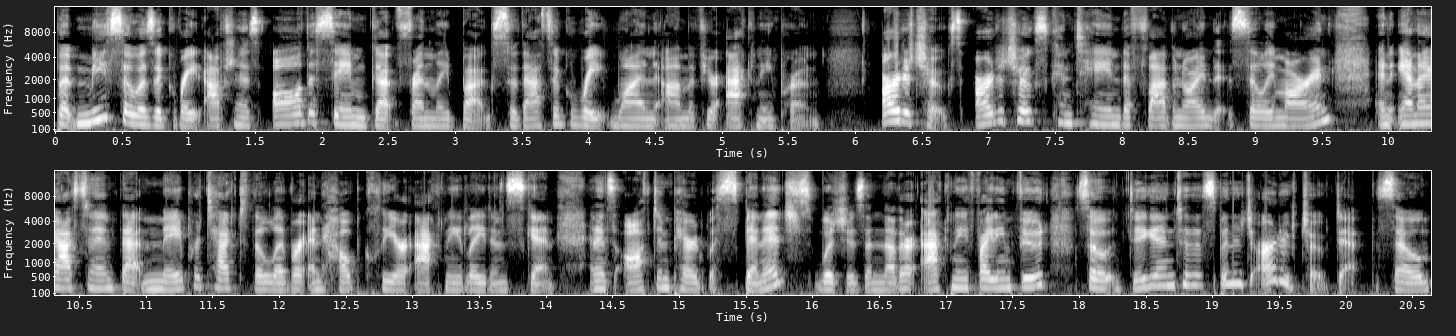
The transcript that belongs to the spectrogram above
but miso is a great option. It's all the same gut friendly bugs. So that's a great one um, if you're acne prone. Artichokes. Artichokes contain the flavonoid silymarin, an antioxidant that may protect the liver and help clear acne laden skin. And it's often paired with spinach, which is another acne fighting food. So dig into the spinach artichoke dip. So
